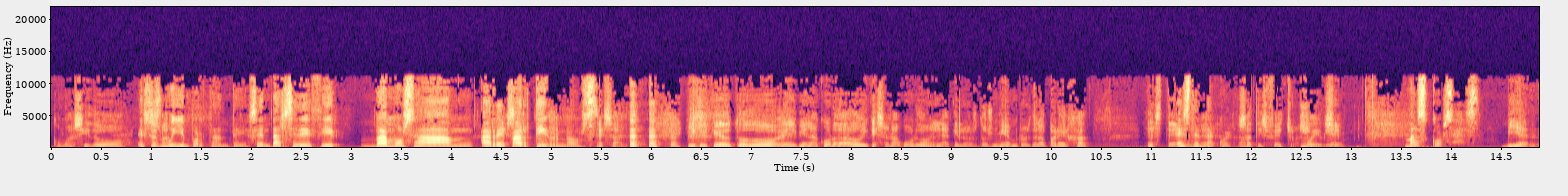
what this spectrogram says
como ha sido. Eso es muy importante, sentarse y decir, vamos a, repartirnos. Exacto. Y que quede todo eh, bien acordado y que sea un acuerdo en la que los dos miembros de la pareja estén, estén de eh, acuerdo. satisfechos. Muy bien. Más cosas. Bien,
